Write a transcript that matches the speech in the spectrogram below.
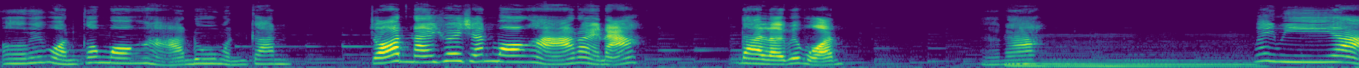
เออพี่ฝนก็มองหาดูเหมือนกัน จอร์ดนายช่วยฉันมองหาหน่อยนะ ได้เลยพี่ฝนเดี๋ยวนะ อืมไม่มีอะ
